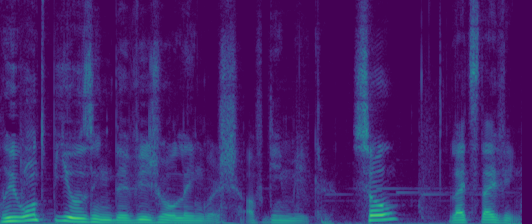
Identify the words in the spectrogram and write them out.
we won't be using the visual language of GameMaker. So, let's dive in.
